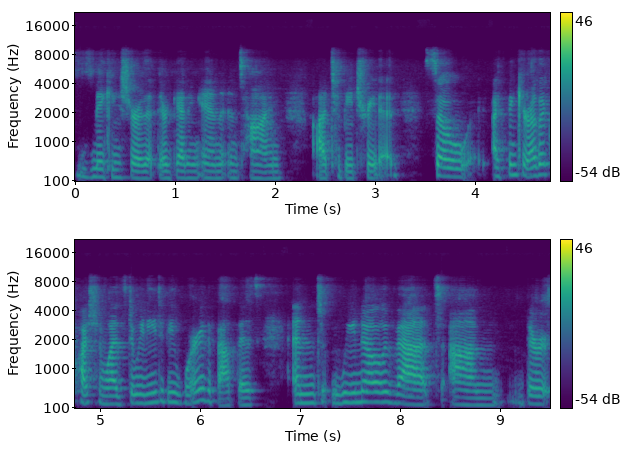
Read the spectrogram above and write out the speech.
making sure that they're getting in in time uh, to be treated. So I think your other question was, do we need to be worried about this? And we know that um, there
